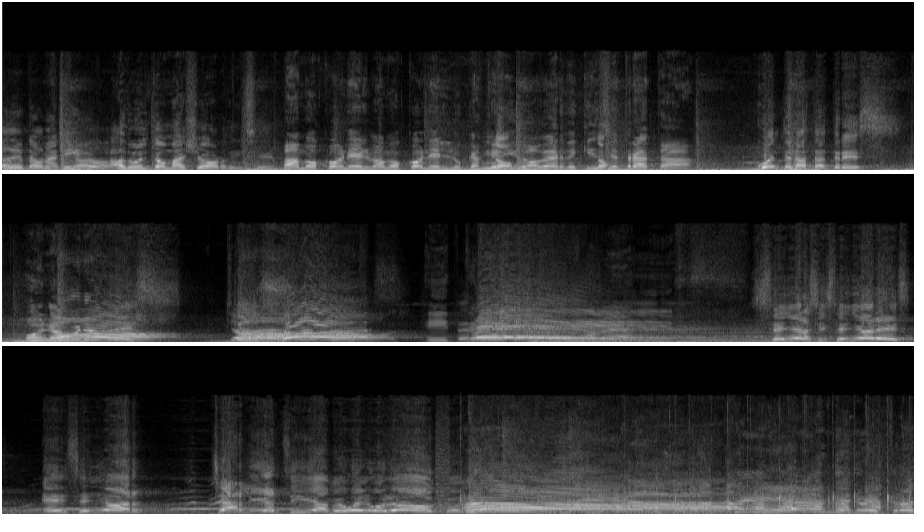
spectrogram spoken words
adulto deportivo? mayor. Adulto mayor, dice. Vamos con él, vamos con él, Lucas, No. querido. A ver, ¿de quién No. se trata? Cuenten hasta tres. Uno, Uno, dos, dos, y tres. Señoras y señores, el señor Charlie García, me vuelvo loco. ¡Ah! ¡Qué grande nuestro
